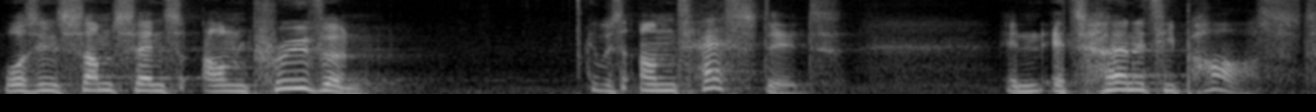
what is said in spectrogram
was in some sense unproven. It was untested in eternity past.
